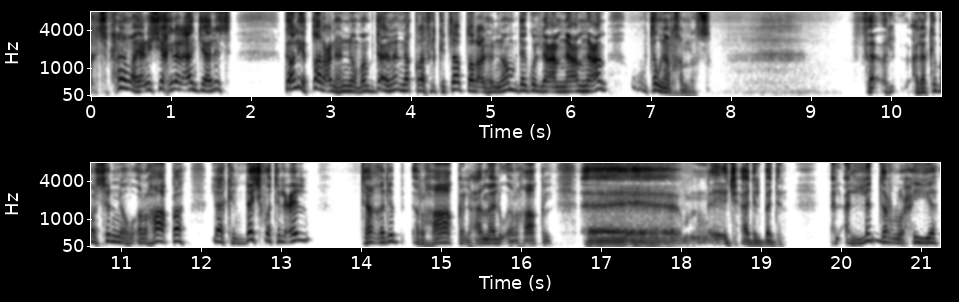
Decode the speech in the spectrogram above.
قلت سبحان الله يعني الشيخ إلى الآن جالس؟ قال لي طار عنها النوم. بدأنا نقرأ في الكتاب طار عنها النوم. بدأ يقول نعم نعم نعم. وتونا نخلص. فعلى كبر سنه وإرهاقه لكن نشوة العلم تغلب إرهاق العمل وإرهاق آه، إجهاد البدن. اللذة الروحية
